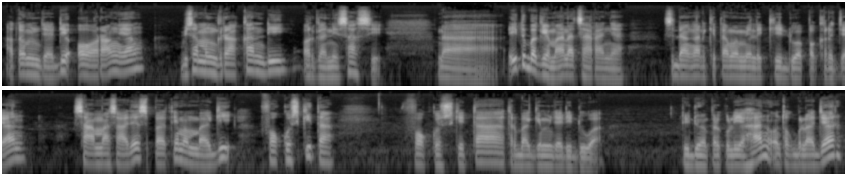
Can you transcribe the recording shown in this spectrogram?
atau menjadi orang yang bisa menggerakkan di organisasi. Nah, itu bagaimana caranya? Sedangkan kita memiliki dua pekerjaan, sama saja seperti membagi fokus kita fokus kita terbagi menjadi dua. Di dunia perkuliahan untuk belajar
